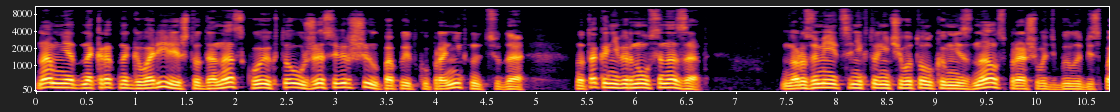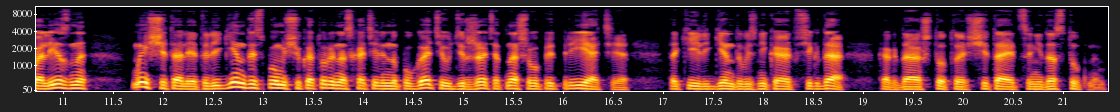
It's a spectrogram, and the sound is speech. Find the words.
Нам неоднократно говорили, что до нас кое-кто уже совершил попытку проникнуть сюда, но так и не вернулся назад. Но, разумеется, никто ничего толком не знал, спрашивать было бесполезно. Мы считали это легендой, с помощью которой нас хотели напугать и удержать от нашего предприятия. Такие легенды возникают всегда, когда что-то считается недоступным.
